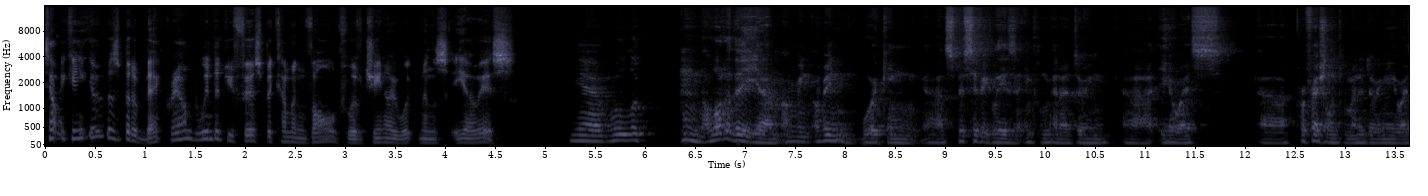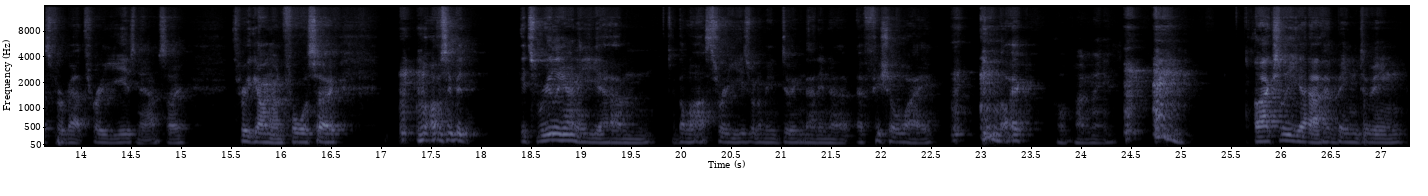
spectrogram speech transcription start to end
Tell me, can you give us a bit of background? When did you first become involved with Gino Wickman's EOS? Yeah, well, look, a lot of the, um, I mean, I've been working uh, specifically as an implementer doing uh, EOS, uh, professional implementer doing EOS for about three years now. So three going on four. So obviously, but it's really only um, the last three years when I've been doing that in an official way. I, oh, pardon me. I actually uh, have been doing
